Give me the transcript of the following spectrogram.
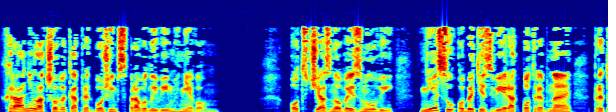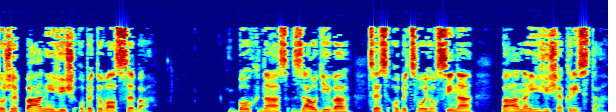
chránila človeka pred Božím spravodlivým hnevom. Od čias novej zmluvy nie sú obete zvierat potrebné, pretože Pán Ježiš obetoval seba. Boh nás zaudieva cez obeť svojho syna, Pána Ježiša Krista.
